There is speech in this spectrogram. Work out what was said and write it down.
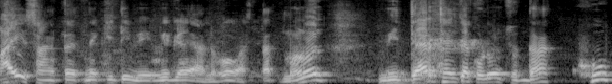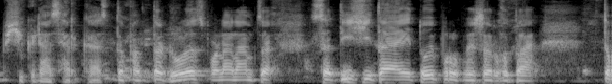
काही सांगता येत नाही किती वेगवेगळे अनुभव असतात. म्हणून विद्यार्थ्यांच्याकडून सुद्धा खूप शिकण्यासारखं असतं. फक्त डोळसपणानं आमचा सतीशिता आहे तोही प्रोफेसर होता. तर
